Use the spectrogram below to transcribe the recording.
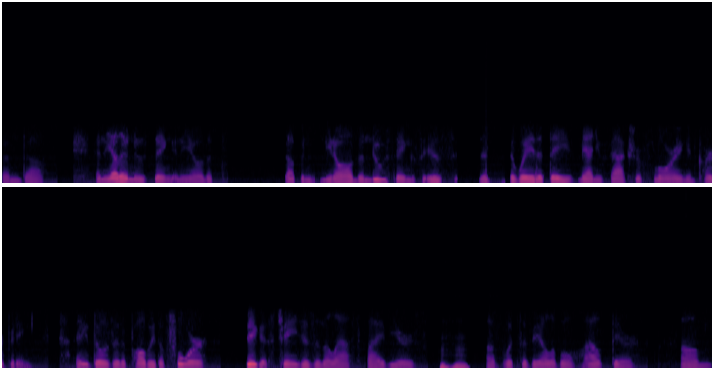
and uh, and the other new thing, and you know, that's up in you know all the new things is the the way that they manufacture flooring and carpeting. I think those are the probably the four biggest changes in the last five years Mm-hmm. of what's available out there. Um,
